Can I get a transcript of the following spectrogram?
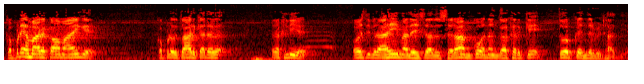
کپڑے ہمارے کام آئیں گے، کپڑے اتار کر رکھ لیے۔ اور اس ابراہیم علیہ السلام کو ننگا کر کے توپ کے اندر بٹھا دیا۔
